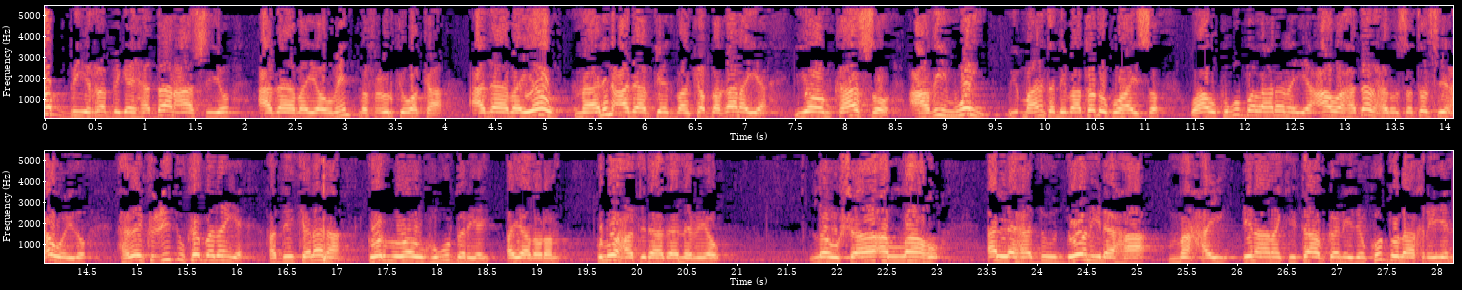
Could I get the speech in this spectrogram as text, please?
rabbii rabbigay haddaan caasiyo cadaaba yawmin mafcuulkii wakaa cadaaba yawm maalin cadaabkeed baan ka baqanaya yoomkaasoo cadiim weyn maalinta dhibaatada ku hayso waa uu kugu ballaaranaya caawa haddaad xanuunsato siixo weydo habeenku ciidduu ka badan yahay haddii kalena goorma waa uu kugu beryay ayaad odhan. Qul waxaad tidhaahdaa nebiyow law shaaa allahu alla hadduu dooni lahaa maxay inaanan kitaabkan idinku dul akriyin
